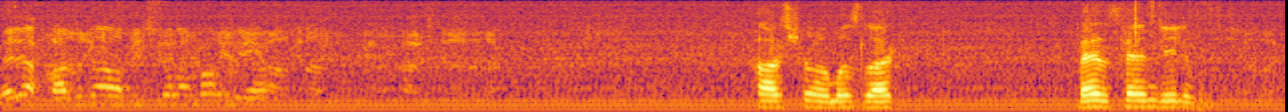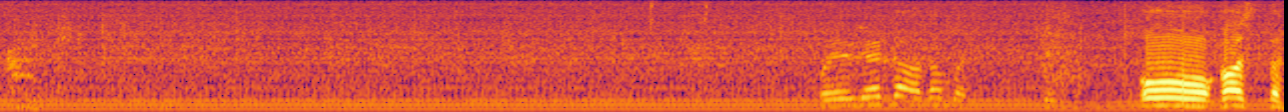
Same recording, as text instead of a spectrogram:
Beyler fazladan 6 kişi olan var mı ya? Karşılamazlar. Ben sen değilim. Bu evlerde adam var. Oo kastı.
